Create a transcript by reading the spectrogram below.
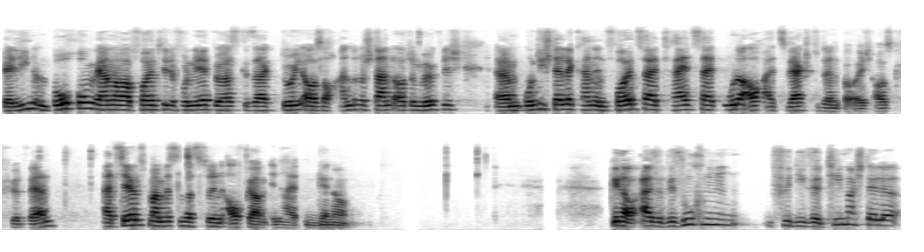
Berlin und Bochum. Wir haben aber vorhin telefoniert, du hast gesagt, durchaus auch andere Standorte möglich. Ähm, und die Stelle kann in Vollzeit, Teilzeit oder auch als Werkstudent bei euch ausgeführt werden. Erzähl uns mal ein bisschen was zu den Aufgabeninhalten. Genau. Genau, also wir suchen für diese Themastelle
